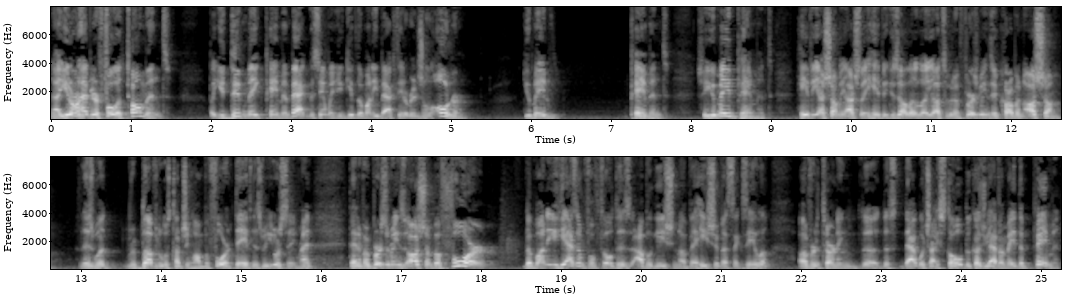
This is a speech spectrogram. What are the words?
Now you don't have your full atonement, but you did make payment back. The same when you give the money back to the original owner, you made payment. So you made payment. Hevi asham actually hevi gazala But it first brings a korban asham. This is what Reb David was touching on before. Dave, this is what you were saying, right? That if a person brings asham before the money, he hasn't fulfilled his obligation of a heshav esek of returning the, the, that which I stole because you haven't made the payment.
